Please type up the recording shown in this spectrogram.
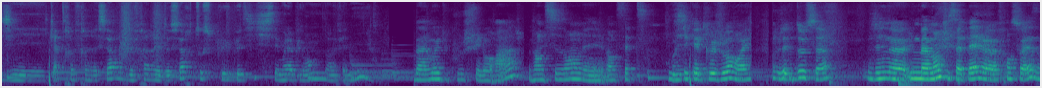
J'ai quatre frères et sœurs, deux frères et deux sœurs, tous plus petits. C'est moi la plus grande dans la famille. Bah moi du coup je suis Laura, 26 ans mais 27 d'ici quelques jours, ouais. J'ai deux sœurs. J'ai une, une, maman qui s'appelle euh, Françoise.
